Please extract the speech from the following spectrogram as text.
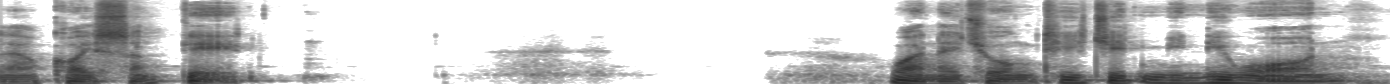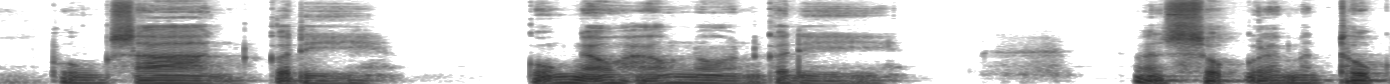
แล้วคอยสังเกต ว่าในช่วงที่จิตมีนิวรณ์พุ่งซ่านก็ดีกุงเหงาหาวนอนก็ดี มันสุขและมันทุกข์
